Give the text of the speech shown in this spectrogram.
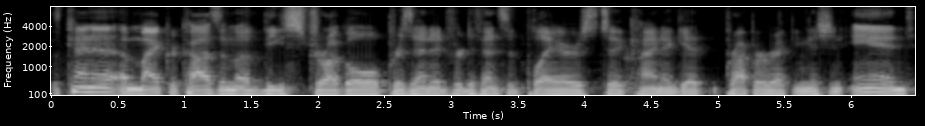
of, kind of a microcosm of the struggle presented for defensive players to kind of get proper recognition. And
